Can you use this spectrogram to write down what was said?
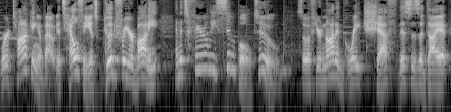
we're talking about. It's healthy, it's good for your body, and it's fairly simple too. So, if you're not a great chef, this is a diet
